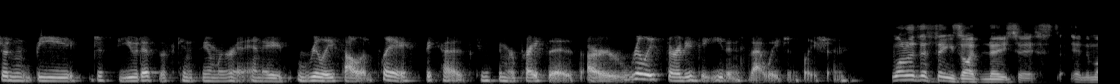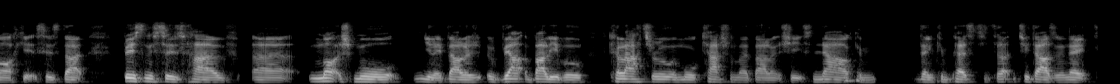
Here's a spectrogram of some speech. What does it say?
shouldn't be just viewed as this consumer in a really solid place because consumer prices are really starting to eat into that wage inflation. One of the things I've noticed in the markets is that businesses have uh, much more, you know, valu- va- valuable collateral and more cash on their balance sheets now mm-hmm. com- than compared to 2008.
